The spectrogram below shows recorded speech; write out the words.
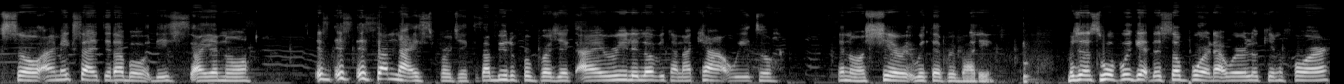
So I'm excited about this. I you know it's, it's it's a nice project. It's a beautiful project. I really love it and I can't wait to, you know, share it with everybody. We just hope we get the support that we're looking for.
